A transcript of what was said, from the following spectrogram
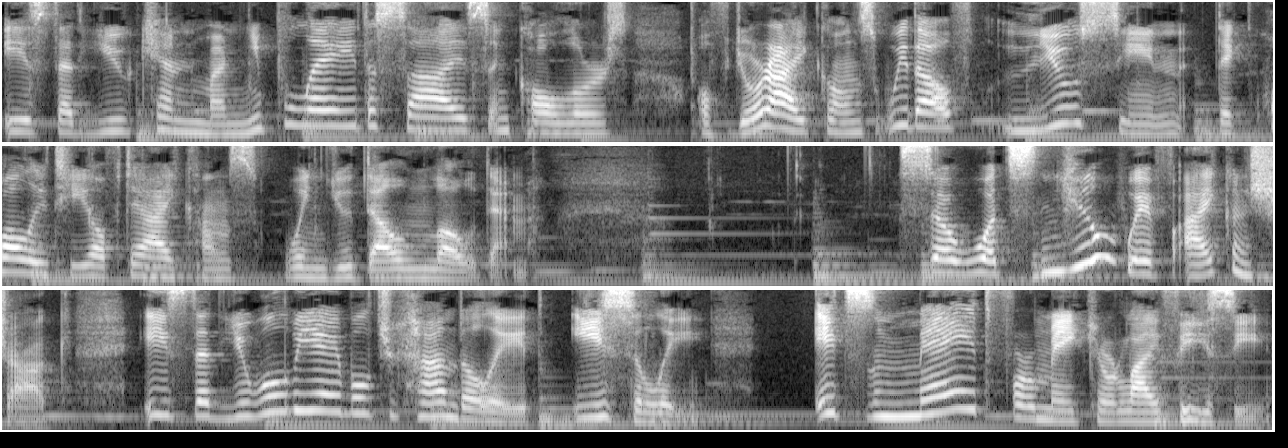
is that you can manipulate the size and colors of your icons without losing the quality of the icons when you download them. So, what's new with Iconshock is that you will be able to handle it easily. It's made for make your life easy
